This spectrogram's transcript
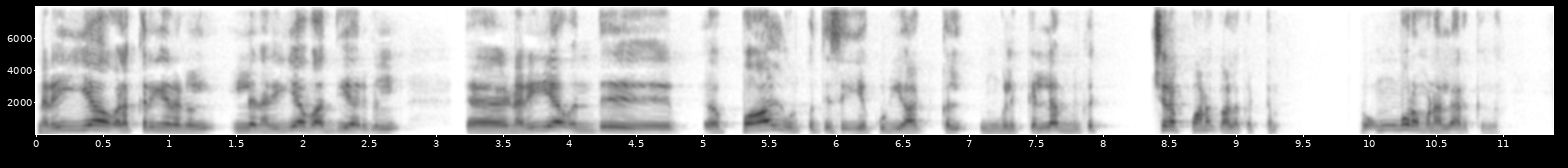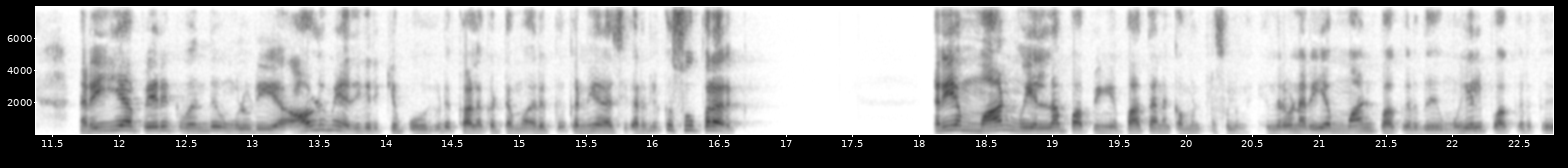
நிறைய வழக்கறிஞர்கள் இல்லை நிறைய வாத்தியார்கள் நிறையா நிறைய வந்து பால் உற்பத்தி செய்யக்கூடிய ஆட்கள் உங்களுக்கெல்லாம் மிகச்சிறப்பான காலகட்டம். ரொம்ப ரொம்ப நல்லா இருக்குங்க. நிறைய பேருக்கு வந்து உங்களுடைய ஆளுமை அதிகரிக்க போகிற காலகட்டமாக இருக்குது கன்னியராசிக்காரர்களுக்கு சூப்பராக இருக்கு. நிறைய மான் முயல்லாம் பார்ப்பீங்க. பார்த்தா எனக்கு கமெண்ட்டில் சொல்லுங்கள் இந்த தடவை நிறைய மான் பார்க்கறது முயல் பார்க்கறது.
